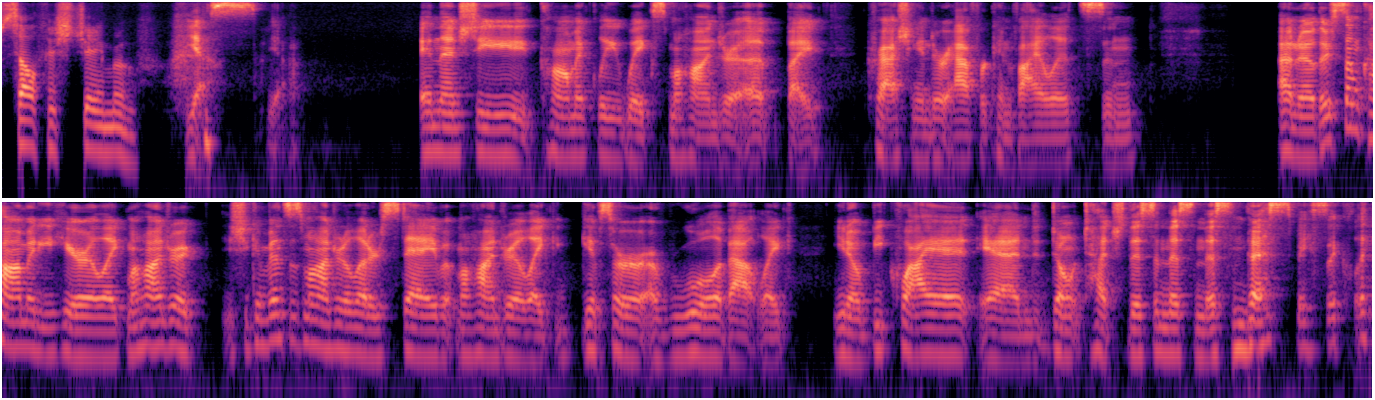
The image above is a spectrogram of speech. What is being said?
selfish Jay move. Yes, yeah. And then she comically wakes Mahandra up by crashing into her African violets and I don't know, there's some comedy here. Like Mahandra she convinces Mahandra to let her stay, but Mahandra like gives her a rule about like, you know, be quiet and don't touch this and this and this and this, basically.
